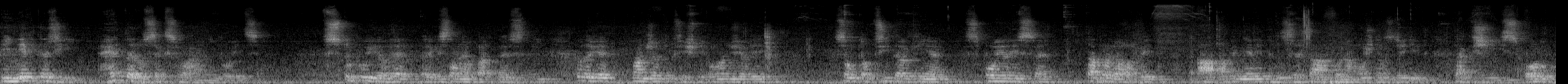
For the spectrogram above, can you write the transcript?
I někteří heterosexuální dvojice vstupují do registrovaného partnerství, protože manželky přišly o manželi, jsou to přítelkyně, spojili se, ta prodala byt a aby měli ten ze zákona možnost dědit, tak žijí spolu.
